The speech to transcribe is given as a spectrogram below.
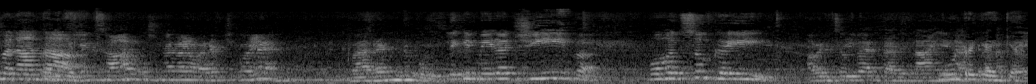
बना था என் சார் உஷ்ணகாலம் வறட்சி போல வறண்டு போய் लेकिन मेरा जीव बहुत सूख गई அவர் சொல்றாரு "தாவி, நான் என் மூன்றைக்கு அக்கிரமத்தை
